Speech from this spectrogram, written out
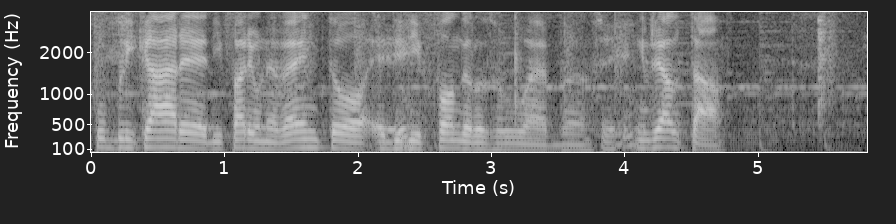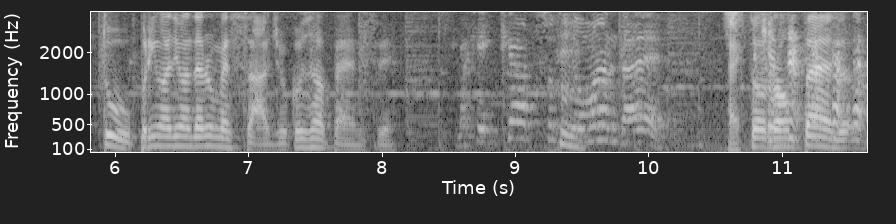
pubblicare, di fare un evento e Sì. di diffonderlo sul web, Sì. in realtà tu prima di mandare un messaggio cosa pensi? Ma che cazzo di domanda è? Sto rompendo,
